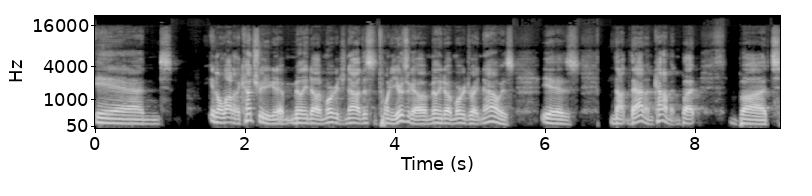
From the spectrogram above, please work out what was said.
And in a lot of the country, you get a million dollar mortgage now. This is 20 years ago. A million dollar mortgage right now is, is not that uncommon, but, but,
